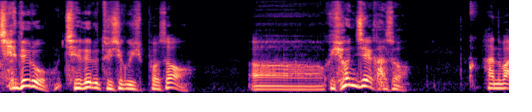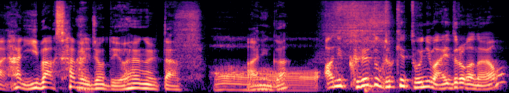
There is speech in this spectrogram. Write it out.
제대로 제대로 드시고 싶어서 어그 현지에 가서 한 한 2박 3일 정도 여행을 딱 아닌가? 어, 아니 그래도 그렇게 돈이 많이 들어가나요?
